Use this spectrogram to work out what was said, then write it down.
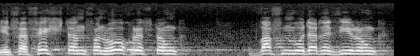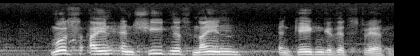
Den Verfechtern von Hochrüstung, Waffenmodernisierung muss ein entschiedenes Nein entgegengesetzt werden.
